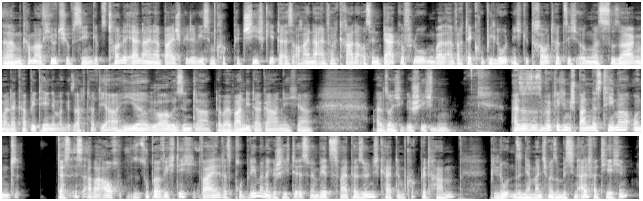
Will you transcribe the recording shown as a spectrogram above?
Ähm, kann man auf YouTube sehen. Gibt's tolle Airliner-Beispiele, wie es im Cockpit schief geht. Da ist auch einer einfach gerade aus den Berg geflogen, weil einfach der Co-Pilot nicht getraut hat, sich irgendwas zu sagen, weil der Kapitän immer gesagt hat, ja, hier, ja, wir sind da. Dabei waren die da gar nicht, ja. All solche Geschichten. Also es ist wirklich ein spannendes Thema und das ist aber auch super wichtig, weil das Problem an der Geschichte ist, wenn wir jetzt zwei Persönlichkeiten im Cockpit haben, Piloten sind ja manchmal so ein bisschen Alpha-Tierchen,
